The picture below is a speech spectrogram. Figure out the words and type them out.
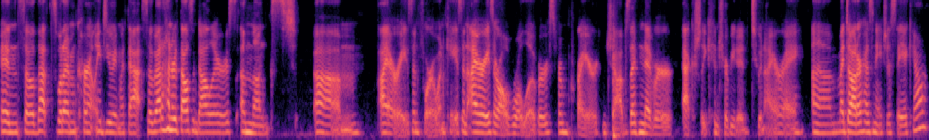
and so that's what I'm currently doing with that. So about $100,000 amongst um, IRAs and 401ks, and IRAs are all rollovers from prior jobs. I've never actually contributed to an IRA. Um, my daughter has an HSA account,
